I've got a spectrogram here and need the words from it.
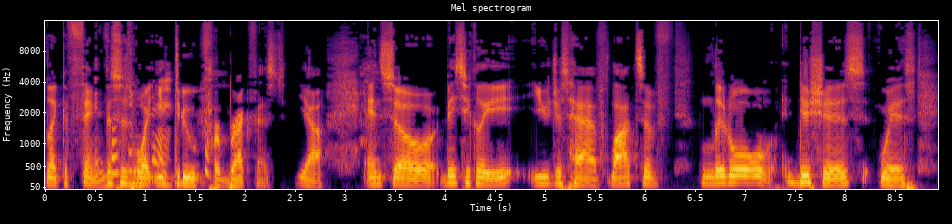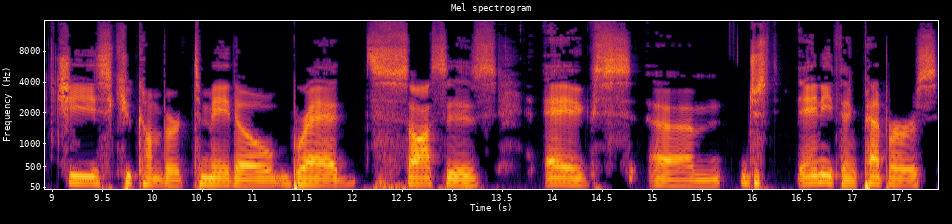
like a thing. It's this is what you do for breakfast. Yeah, and so basically, you just have lots of little dishes with cheese, cucumber, tomato, bread, sauces, eggs, um, just anything, peppers,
